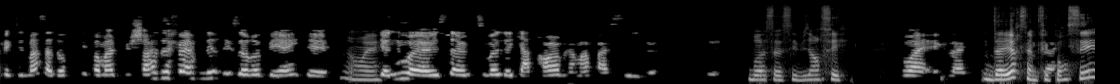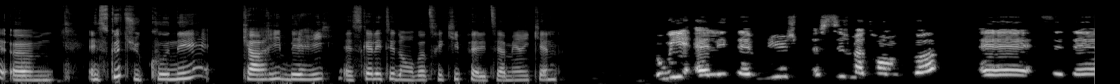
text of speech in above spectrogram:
effectivement, ça doit coûter pas mal plus cher de faire venir des Européens que, que nous, euh, c'est un petit vol de 4 heures vraiment facile. Bon, ça c'est bien fait. Ouais, exact. D'ailleurs, ça me fait penser, euh, est-ce que tu connais Carrie Berry? Est-ce qu'elle était dans votre équipe? Elle était américaine Oui, elle était venue, si je me trompe pas, euh, c'était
